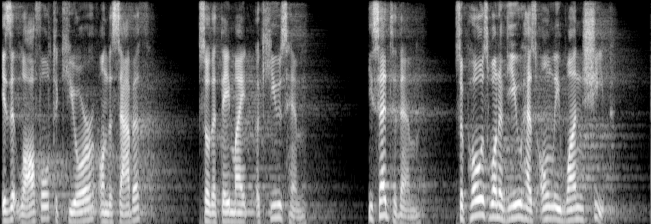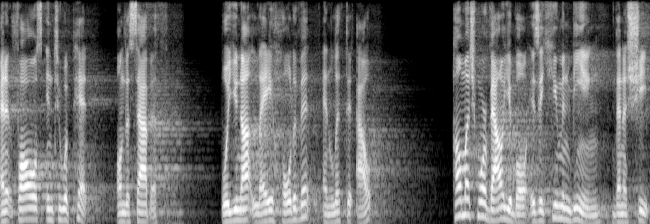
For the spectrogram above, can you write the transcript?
Is it lawful to cure on the Sabbath? So that they might accuse him. He said to them, Suppose one of you has only one sheep, and it falls into a pit on the Sabbath. Will you not lay hold of it and lift it out? How much more valuable is a human being than a sheep?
